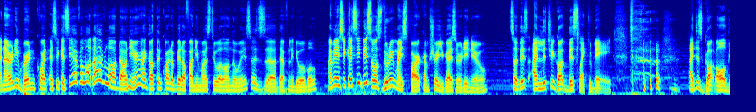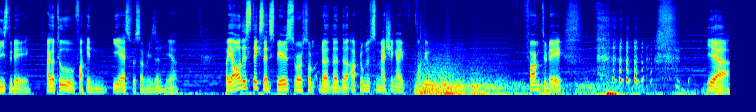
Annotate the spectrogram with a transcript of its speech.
And I already burned quite, as you can see, I have a lot, I have a lot down here. I gotten quite a bit of animas too along the way, so it's uh, definitely doable. I mean, as you can see, this was during my spark. I'm sure you guys already knew. So this, I literally got this like today. I just got all these today. I got two fucking ES for some reason, yeah. But yeah, all these sticks and spears were from the, the, the Atom smashing I fucking farmed today. yeah.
